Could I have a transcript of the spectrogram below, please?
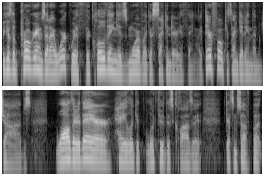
because the programs that I work with, the clothing is more of like a secondary thing. Like they're focused on getting them jobs. While they're there, hey, look at look through this closet, get some stuff. But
